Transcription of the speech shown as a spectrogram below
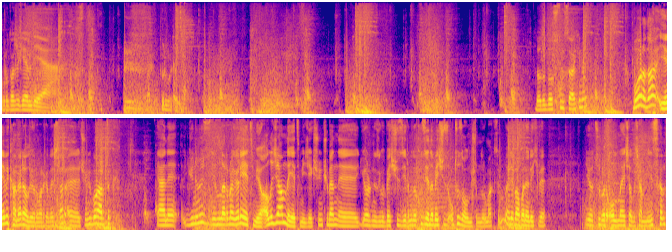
Vurdacı geldi ya. Dur bakalım. Dodo dostum sakin ol. Bu arada yeni bir kamera alıyorum arkadaşlar. Ee, çünkü bu artık yani günümüz yıllarına göre yetmiyor. Alacağım da yetmeyecek. Çünkü ben e, gördüğünüz gibi 529 ya da 530 olmuşumdur maksimum. Böyle bir abonelik bir YouTuber olmaya çalışan bir insan.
